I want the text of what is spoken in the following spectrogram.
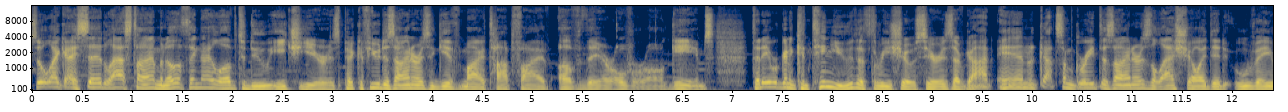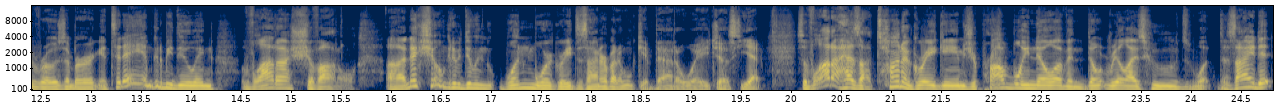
So, like I said last time, another thing I love to do each year is pick a few designers and give my top five of their overall games. Today, we're going to continue the three show series I've got and got some great designers. The last show I did Uwe Rosenberg, and today I'm going to be doing Vlaada Chvátil. Uh, next show, I'm going to be doing one more great designer, but I won't give that away just yet. So, Vlaada has a ton of great games you probably know of and don't realize who's what designed it.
